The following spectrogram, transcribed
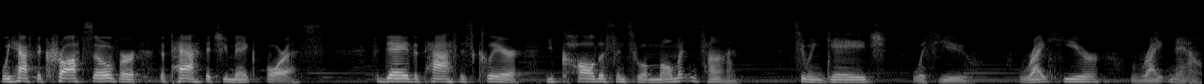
We have to cross over the path that you make for us. Today, the path is clear. You've called us into a moment in time to engage with you right here, right now.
